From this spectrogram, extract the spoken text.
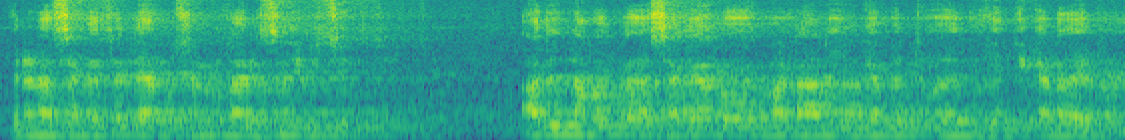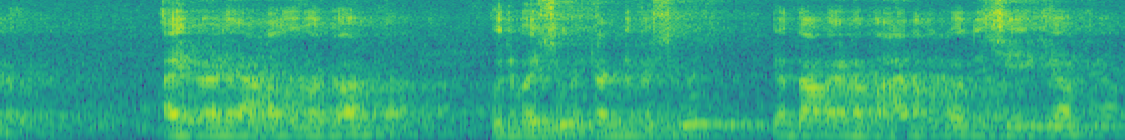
ഇതിനിടെ സംഘത്തിന്റെ പ്രസിഡന്റുമാർ സൂചിപ്പിച്ചു. അത് നമുക്ക് സഹകരണവുമായിട്ട് ആലോചിക്കാൻ പറ്റുമോ എന്ന് ചിന്തിക്കേണ്ടതായിട്ടുണ്ട്. അതിന് വേണേൽ അളവ് വെക്കാം. ഒരു പശു രണ്ട് പശു എന്താണ് അതിന്റെ മാനദണ്ഡം നിശ്ചയിക്കാം.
